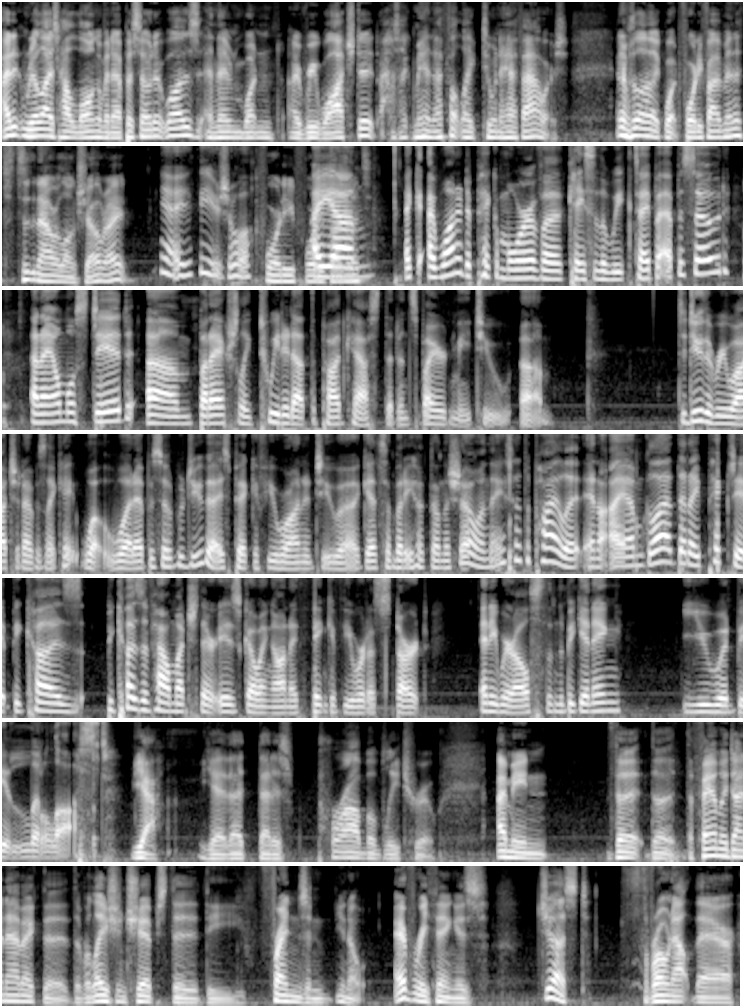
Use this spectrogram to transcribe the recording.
I didn't realize how long of an episode it was, and then when I rewatched it, I was like, man, that felt like two and a half hours. And it was only like what, forty five minutes? It's an hour long show, right? Yeah, the usual. 40, 45 I um minutes. I, I wanted to pick more of a case of the week type of episode, and I almost did. Um, but I actually tweeted out the podcast that inspired me to um to do the rewatch, and I was like, hey, what what episode would you guys pick if you wanted to uh, get somebody hooked on the show? And they said the pilot, and I am glad that I picked it because because of how much there is going on. I think if you were to start anywhere else than the beginning, you would be a little lost. Yeah, yeah, that that is probably true. I mean, the the the family dynamic, the the relationships, the the friends, and you know everything is just thrown out there,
